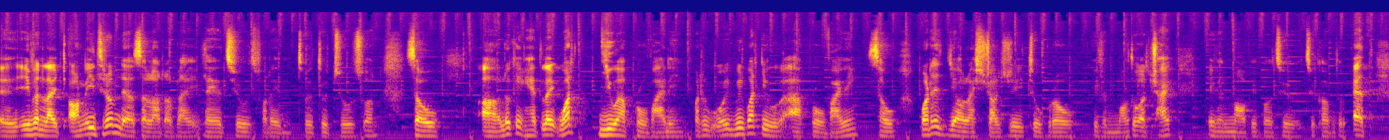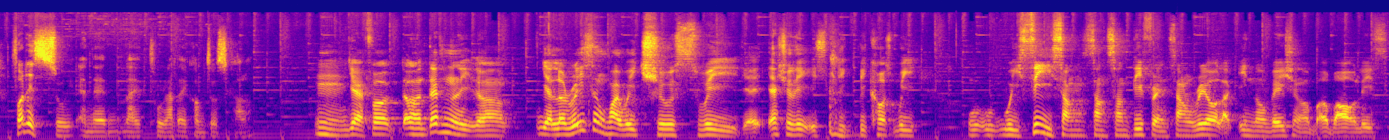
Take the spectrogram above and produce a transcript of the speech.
uh, even like on Ethereum, there's a lot of like layer twos for them to, to choose one. So uh, looking at like what you are providing, what with what you are providing. So what is your like strategy to grow even more to attract even more people to, to come to at first it's Sui and then like through that they come to Scallop. Mm, yeah, for uh, definitely uh, yeah the reason why we choose Sui actually is because we we see some some some different some real like innovation about this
